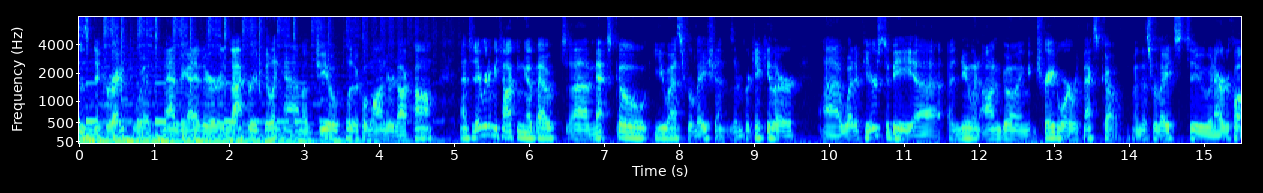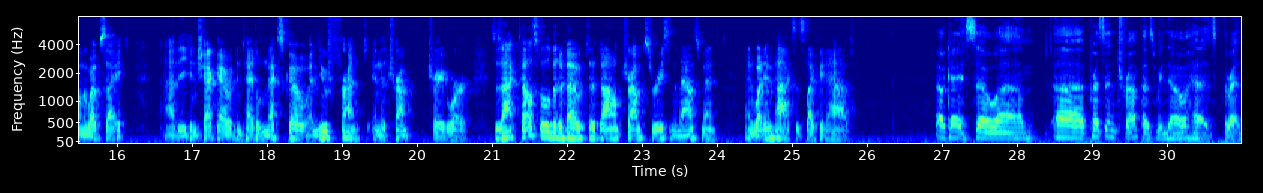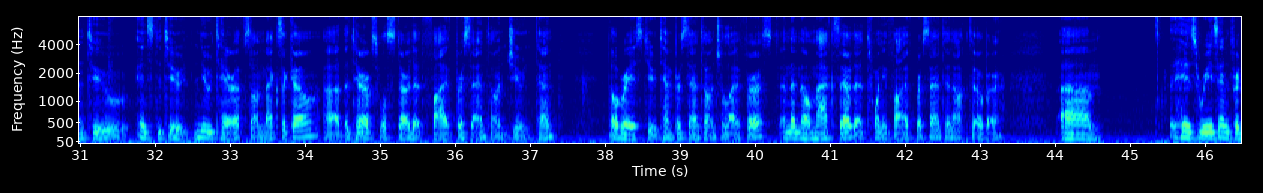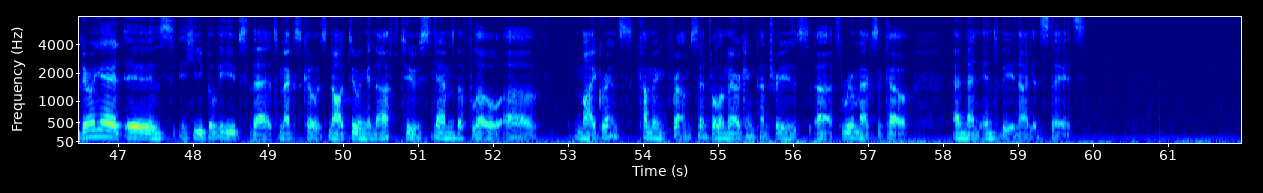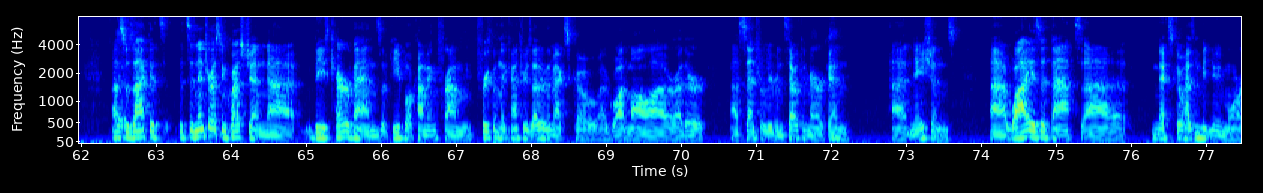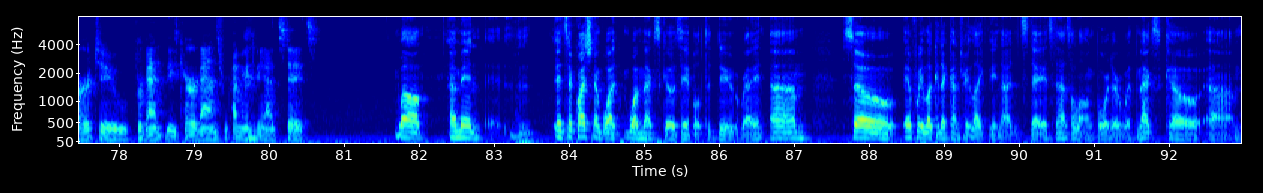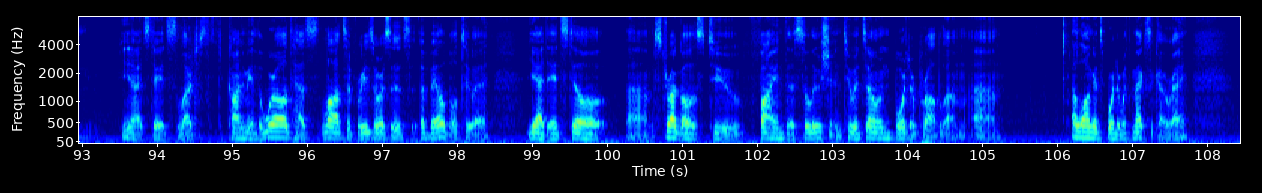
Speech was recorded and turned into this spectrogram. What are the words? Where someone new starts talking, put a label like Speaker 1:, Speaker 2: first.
Speaker 1: this is Nick Wright with managing editor Zachary Fillingham of geopoliticalmonitor.com. And today we're going to be talking about uh, Mexico US relations, in particular, uh, what appears to be uh, a new and ongoing trade war with Mexico. And this relates to an article on the website uh, that you can check out entitled Mexico A New Front in the Trump Trade War. So, Zac, tell us a little bit about uh, Donald Trump's recent announcement and what impacts it's likely to have.
Speaker 2: Okay, so um, uh, President Trump, as we know, has threatened to institute new tariffs on Mexico. Uh, the tariffs will start at 5% on June 10th. They'll raise to 10% on July 1st, and then they'll max out at 25% in October. Um, his reason for doing it is he believes that Mexico is not doing enough to stem the flow of migrants coming from Central American countries uh, through Mexico and then into the United States.
Speaker 1: Uh, so Zac, it's it's an interesting question. Uh, these caravans of people coming from frequently countries other than Mexico, uh, Guatemala, or other uh, Central even South American uh, nations. Uh, why is it that Mexico hasn't been doing more to prevent these caravans from coming into the United States?
Speaker 2: Well, I mean, it's a question of what, what Mexico is able to do, right? Um, so if we look at a country like the United States, it has a long border with Mexico. Um, the United States, largest economy in the world, has lots of resources available to it, yet it still um, struggles to find a solution to its own border problem um, along its border with Mexico, right?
